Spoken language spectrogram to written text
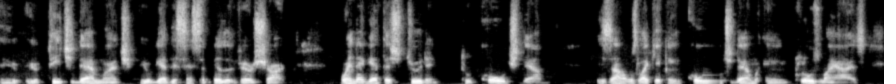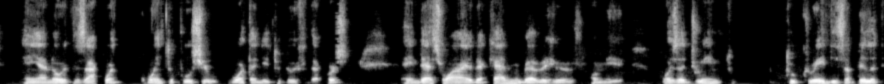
you, you teach that much, you get the sensibility very sharp. When I get a student to coach them, it's almost like I can coach them and close my eyes and I know exactly what when to push you, what I need to do with that person. And that's why the Academy Beverly Hills for me was a dream to, to create this ability,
